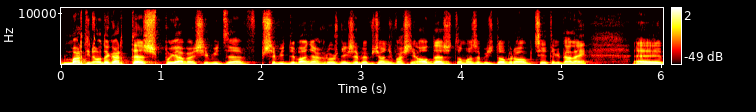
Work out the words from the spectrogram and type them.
Martin Odegaard też pojawia się, widzę, w przewidywaniach różnych, żeby wziąć właśnie Ode, że to może być dobra opcja i tak dalej. E,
